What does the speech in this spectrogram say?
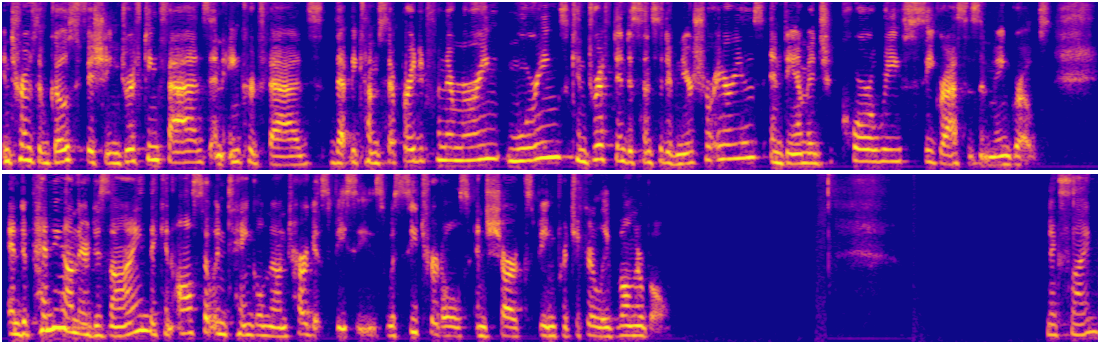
In terms of ghost fishing, drifting fads and anchored fads that become separated from their mooring, moorings can drift into sensitive nearshore areas and damage coral reefs, seagrasses, and mangroves. And depending on their design, they can also entangle non-target species, with sea turtles and sharks being particularly vulnerable. Next slide.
